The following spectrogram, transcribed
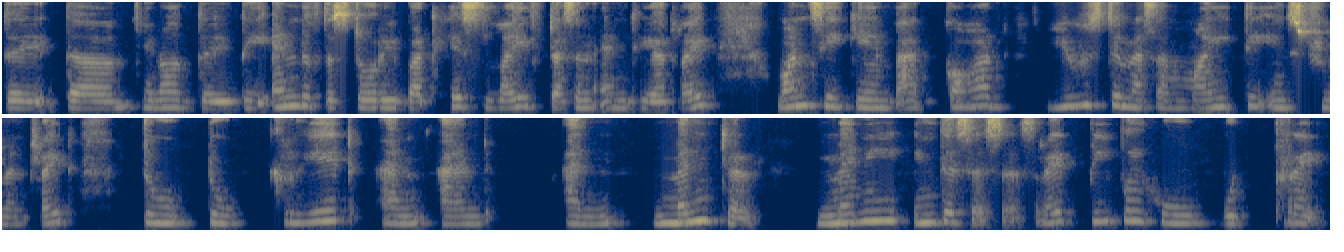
the the you know the the end of the story. But his life doesn't end here right? Once he came back god used him as a mighty instrument right? To to create and and and mentor many intercessors right? People who would pray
